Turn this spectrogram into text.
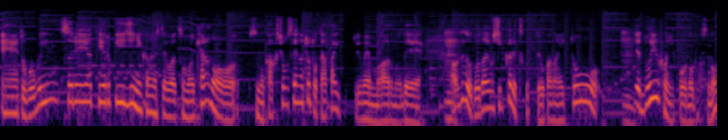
えっ、と、ゴブリンスレイヤー TRPG に関しては、そのキャラの、その拡張性がちょっと高いっていう面もあるので、うん。ある程度土台をしっかり作っておかないと、うんじゃあどういう風にこう伸ばすの？っ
